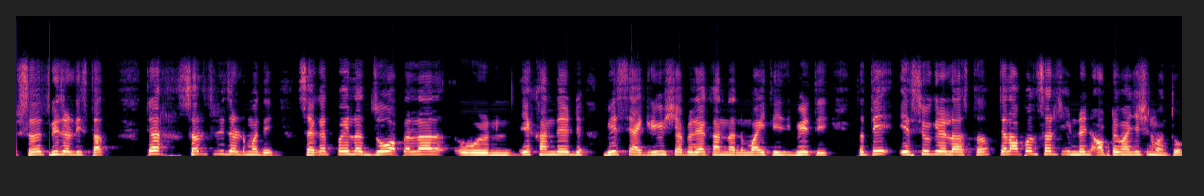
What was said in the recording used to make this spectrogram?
सर्च रिझल्ट दिसतात. त्या सर्च रिझल्टमध्ये सगळ्यात पहिला जो आपल्याला एखाद्या बेस ॲग्रीविषयी आपल्याला एखाद्या माहिती मिळते तर ते एस केलेलं असतं. त्याला आपण सर्च इंडियन ऑप्टिमायझेशन म्हणतो.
